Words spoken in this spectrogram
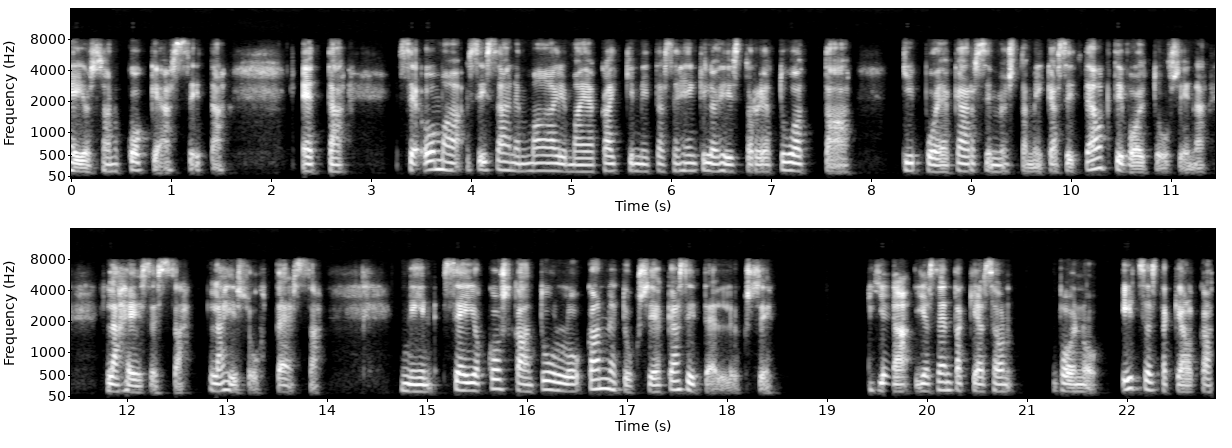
he ei ole saanut kokea sitä, että se oma sisäinen maailma ja kaikki, mitä se henkilöhistoria tuottaa, kipua ja kärsimystä, mikä sitten aktivoituu siinä läheisessä lähisuhteessa, niin se ei ole koskaan tullut kannetuksi ja käsitellyksi. Ja, ja sen takia se on voinut itsestäkin alkaa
